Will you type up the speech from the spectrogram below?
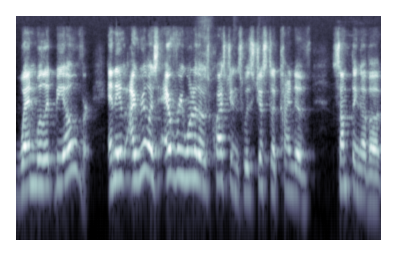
when will it be over? And it, I realized every one of those questions was just a kind of something of a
